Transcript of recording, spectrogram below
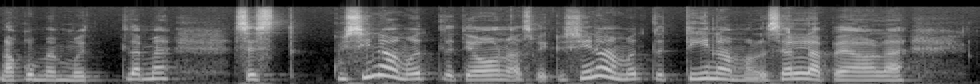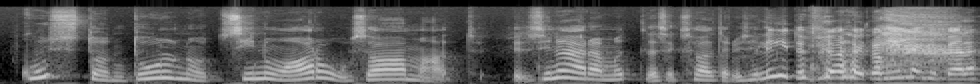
nagu me mõtleme, sest kui sina mõtled, Joonas, või kui sina mõtled, Tiina-Mall, selle peale, kust on tulnud sinu arusaamad, sina ära mõtle Seksuaaltervise Liidu peale ega millegi peale,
